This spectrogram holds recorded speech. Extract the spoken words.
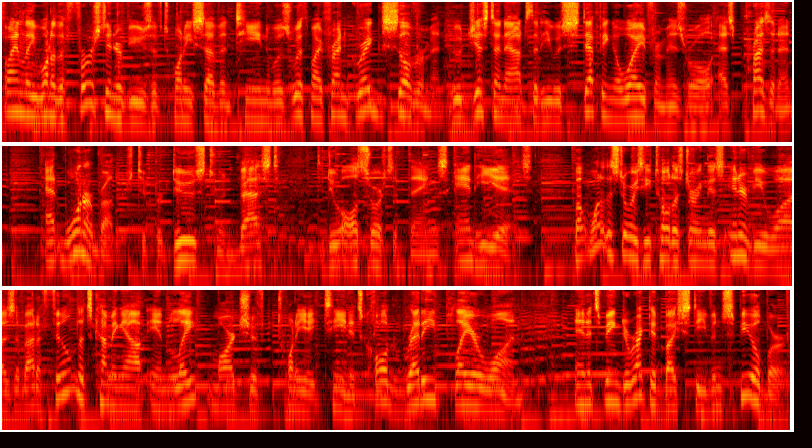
Finally, one of the first interviews of 2017 was with my friend Greg Silverman, who just announced that he was stepping away from his role as president at Warner Brothers to produce, to invest, to do all sorts of things, and he is. But one of the stories he told us during this interview was about a film that's coming out in late March of 2018. It's called Ready Player One, and it's being directed by Steven Spielberg.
